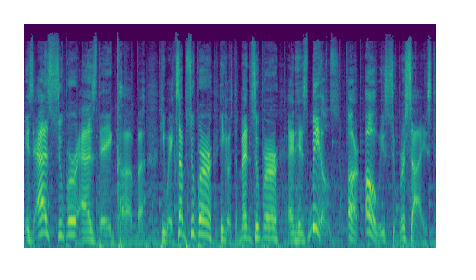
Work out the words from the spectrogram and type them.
is as super as they come. He wakes up super, he goes to bed super, and his meals are always supersized.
